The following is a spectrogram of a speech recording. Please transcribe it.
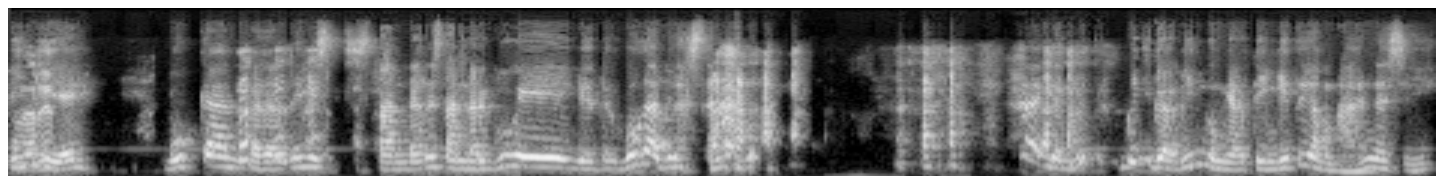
tinggi ya. Bukan standar tinggi. Standarnya standar gue gitu. Gue nggak bilang standar gue gue, gue juga bingung yang tinggi itu yang mana sih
